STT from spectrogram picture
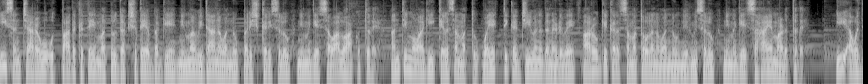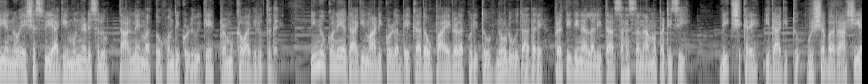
ಈ ಸಂಚಾರವು ಉತ್ಪಾದಕತೆ ಮತ್ತು ದಕ್ಷತೆಯ ಬಗ್ಗೆ ನಿಮ್ಮ ವಿಧಾನವನ್ನು ಪರಿಷ್ಕರಿಸಲು ನಿಮಗೆ ಸವಾಲು ಹಾಕುತ್ತದೆ. ಅಂತಿಮವಾಗಿ ಕೆಲಸ ಮತ್ತು ವೈಯಕ್ತಿಕ ಜೀವನದ ನಡುವೆ ಆರೋಗ್ಯಕರ ಸಮತೋಲನವನ್ನು ನಿರ್ಮಿಸಲು ನಿಮಗೆ ಸಹಾಯ ಮಾಡುತ್ತದೆ. ಈ ಅವಧಿಯನ್ನು ಯಶಸ್ವಿಯಾಗಿ ಮುನ್ನಡೆಸಲು ತಾಳ್ಮೆ ಮತ್ತು ಹೊಂದಿಕೊಳ್ಳುವಿಕೆ ಪ್ರಮುಖವಾಗಿರುತ್ತದೆ. ಇನ್ನು ಕೊನೆಯದಾಗಿ ಮಾಡಿಕೊಳ್ಳಬೇಕಾದ ಉಪಾಯಗಳ ಕುರಿತು ನೋಡುವುದಾದರೆ ಪ್ರತಿದಿನ ಲಲಿತಾ ಸಹಸ್ರನಾಮ ಪಠಿಸಿ. ವೀಕ್ಷಕರೇ, ಇದಾಗಿತ್ತು ವೃಷಭ ರಾಶಿಯ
